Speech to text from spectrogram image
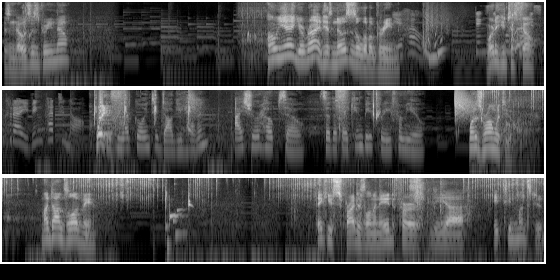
His nose is green now? Oh yeah, you're right. His nose is a little green. Where did he just go? Wait! Is Mud going to doggy heaven? I sure hope so, so that they can be free from you. What is wrong with you? My dogs love me. Thank you, Sprite is Lemonade, for the uh, 18 months, dude.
